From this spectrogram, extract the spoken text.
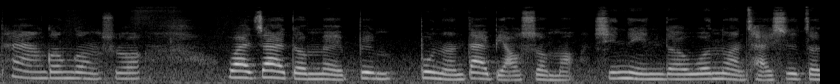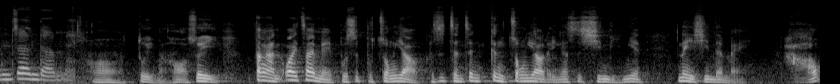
太阳公公说，外在的美并不能代表什么，心灵的温暖才是真正的美。哦，对嘛，哈，所以当然外在美不是不重要，可是真正更重要的应该是心里面内心的美。好，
